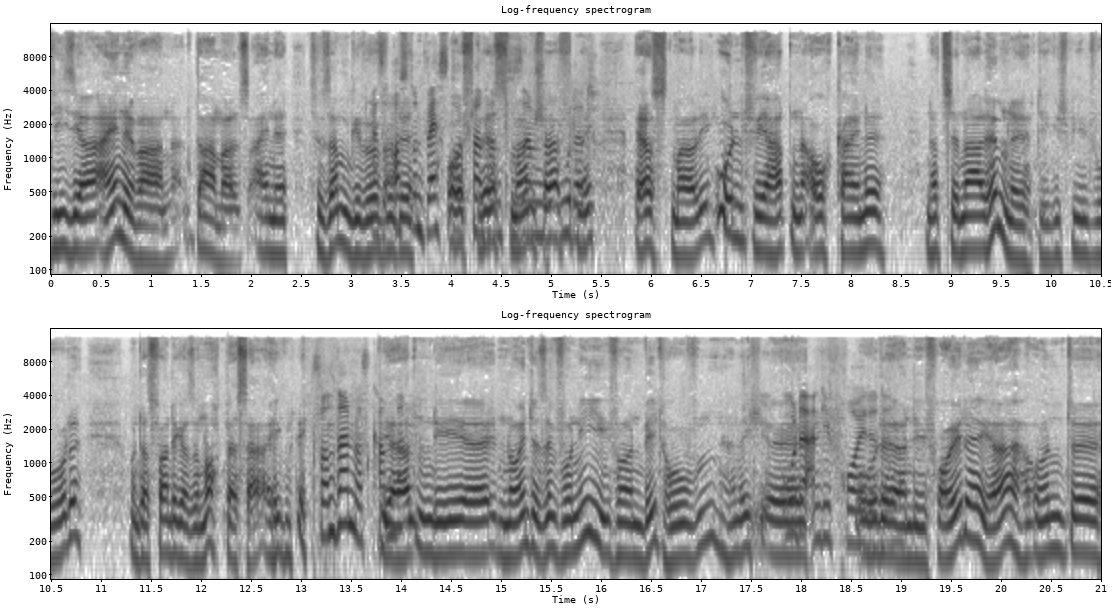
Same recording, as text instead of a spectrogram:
die ja eine waren damals, eine zusammengewürfelte also Ost- und Ost-West-Mannschaft, erstmalig. Und wir hatten auch keine Nationalhymne, die gespielt wurde. Und das fand ich also noch besser eigentlich. Sondern, was kam Wir dann? hatten die äh, neunte Symphonie von Beethoven. Nicht? Äh, Ode an die Freude. Ode dann. an die Freude, ja. Und äh,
